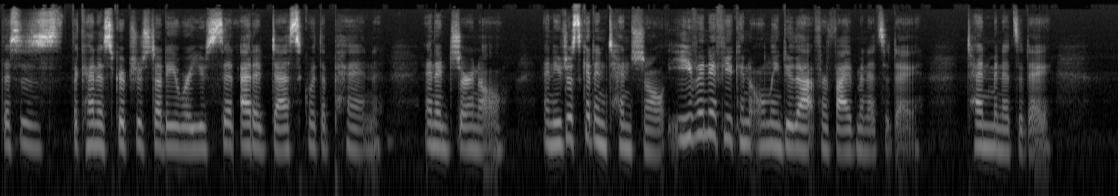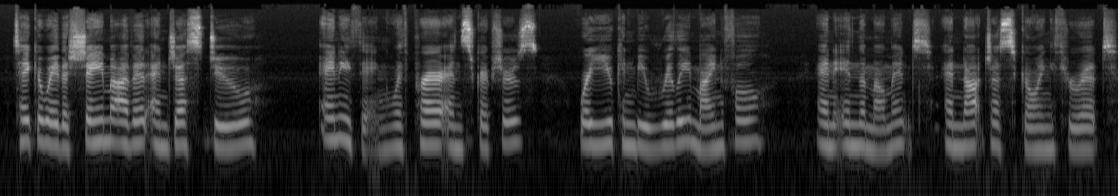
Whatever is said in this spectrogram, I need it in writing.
This is the kind of scripture study where you sit at a desk with a pen and a journal and you just get intentional, even if you can only do that for five minutes a day, 10 minutes a day take away the shame of it and just do anything with prayer and scriptures where you can be really mindful and in the moment and not just going through it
